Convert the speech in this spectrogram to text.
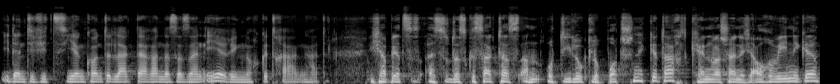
identifizieren konnte, lag daran, dass er seinen Ehering noch getragen hatte. Ich habe jetzt, als du das gesagt hast, an Odilo Globotschnik gedacht, kennen wahrscheinlich auch wenige.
